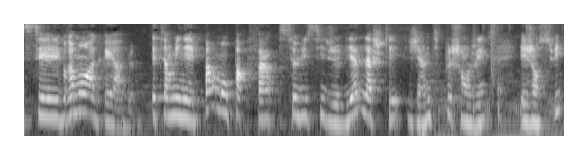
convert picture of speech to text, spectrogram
c'est vraiment agréable. C'est terminé par mon parfum. Celui-ci, je viens de l'acheter. J'ai un petit peu changé et j'en suis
